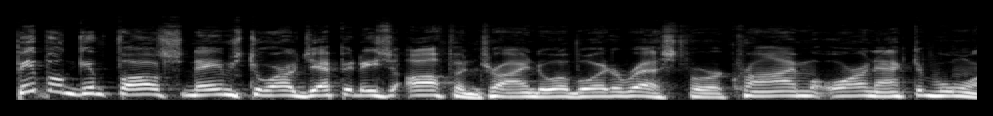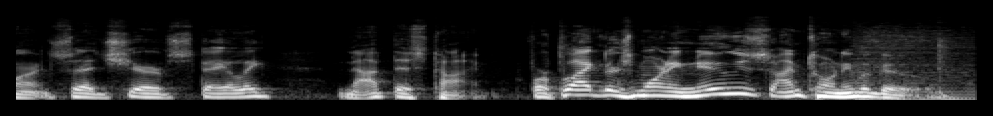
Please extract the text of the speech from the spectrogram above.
People give false names to our deputies often trying to avoid arrest for a crime or an active warrant, said Sheriff Staley. Not this time. For Flagler's Morning News, I'm Tony Magoo.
